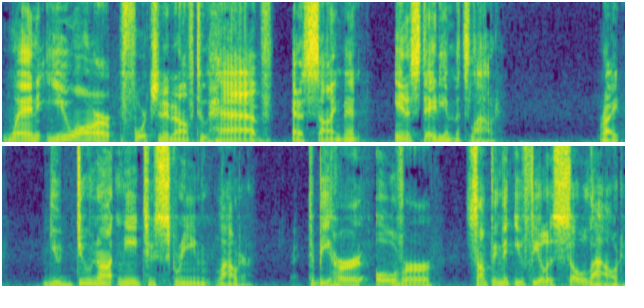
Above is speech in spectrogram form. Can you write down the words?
when you are fortunate enough to have an assignment in a stadium that's loud, right? You do not need to scream louder to be heard over something that you feel is so loud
